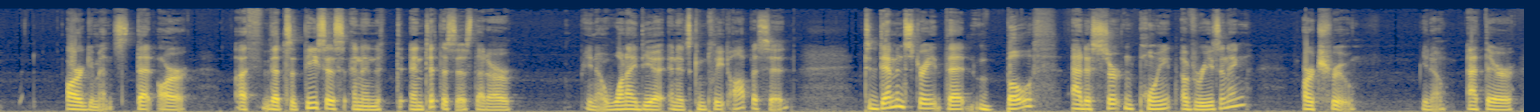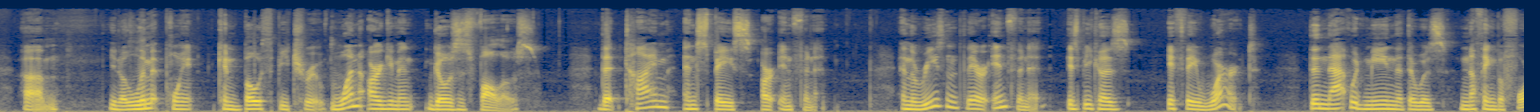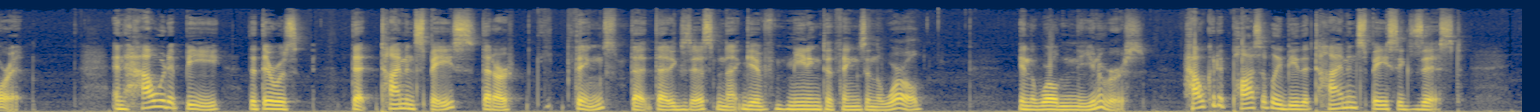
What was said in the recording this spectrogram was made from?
arguments that are a, that's a thesis and an antithesis that are, you know, one idea and its complete opposite, to demonstrate that both at a certain point of reasoning are true. You know, at their um, you know limit point can both be true. One argument goes as follows: that time and space are infinite, and the reason they are infinite is because if they weren't, then that would mean that there was nothing before it. And how would it be that there was that time and space that are things that, that exist and that give meaning to things in the world, in the world in the universe, how could it possibly be that time and space exist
